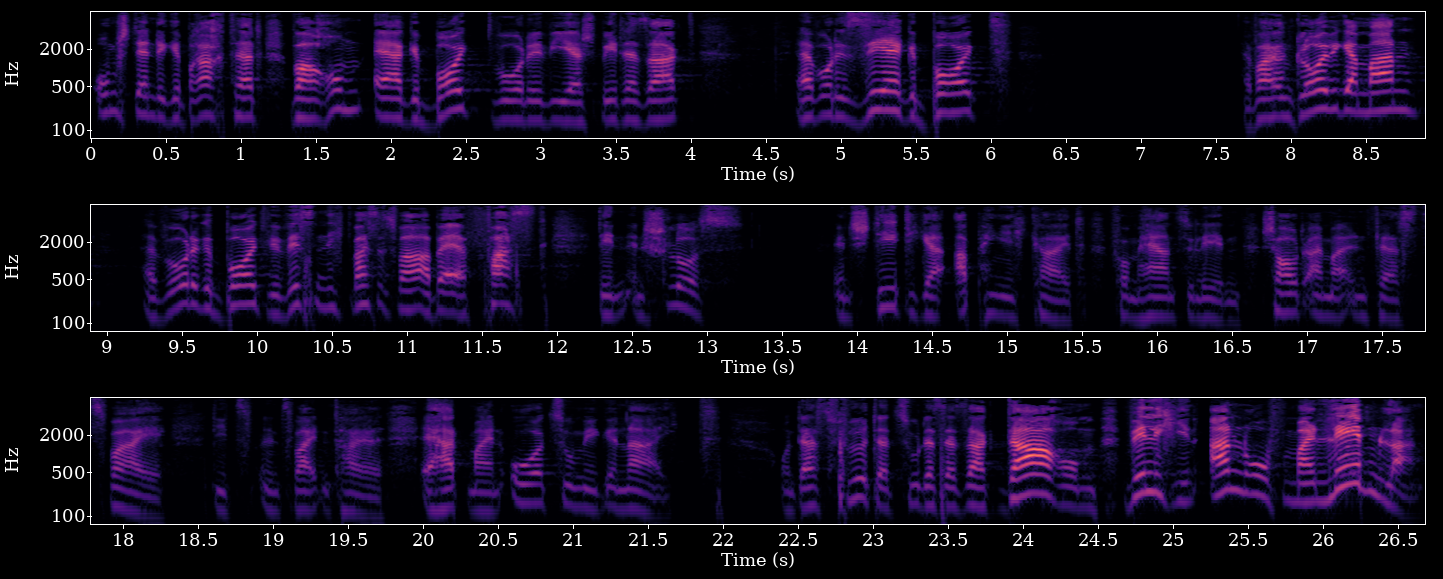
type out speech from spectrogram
Umstände gebracht hat, warum er gebeugt wurde, wie er später sagt. Er wurde sehr gebeugt. Er war ein gläubiger Mann, er wurde gebeugt, wir wissen nicht, was es war, aber er fasst den Entschluss, in stetiger Abhängigkeit vom Herrn zu leben. Schaut einmal in Vers 2, die, den zweiten Teil. Er hat mein Ohr zu mir geneigt. Und das führt dazu, dass er sagt, darum will ich ihn anrufen mein Leben lang.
